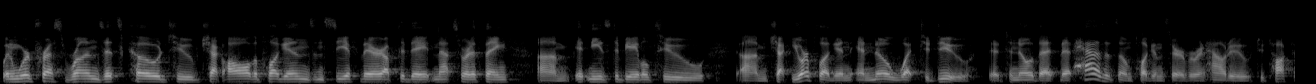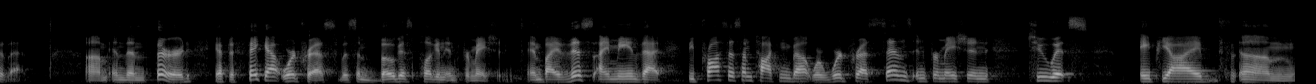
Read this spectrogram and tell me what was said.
when WordPress runs its code to check all the plugins and see if they're up to date and that sort of thing, um, it needs to be able to um, check your plugin and know what to do, uh, to know that that has its own plugin server and how to, to talk to that. Um, and then third, you have to fake out WordPress with some bogus plugin information. And by this, I mean that the process I'm talking about where WordPress sends information to its API um,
